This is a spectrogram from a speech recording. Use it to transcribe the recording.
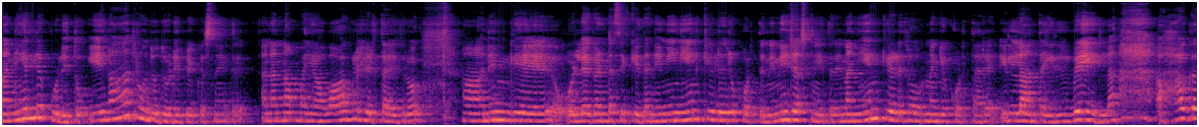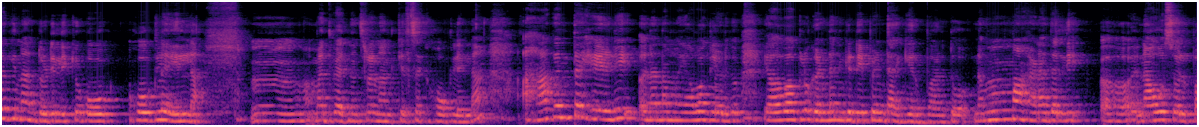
ಮನೆಯಲ್ಲೇ ಕುಳಿತು ಏನಾದರೂ ಒಂದು ದುಡಿಬೇಕು ಸ್ನೇಹಿತರೆ. ನನ್ನಮ್ಮ ಯಾವಾಗಲೂ ಹೇಳ್ತಾ ಇದ್ರು ನಿಮಗೆ ಒಳ್ಳೆ ಗಂಡ ಸಿಕ್ಕಿದ್ದಾನೆ, ನೀನು ಏನು ಕೇಳಿದರೂ ಕೊಡ್ತೇನೆ. ನಿಜ ಸ್ನೇಹಿತರೆ, ನಾನು ಏನು ಕೇಳಿದ್ರು ಅವ್ರು ನನಗೆ ಕೊಡ್ತಾರೆ. ಇಲ್ಲ ಅಂತ ಇಲ್ಲವೇ ಇಲ್ಲ. ಹಾಗಾಗಿ ನಾನು ದುಡಿಲಿಕ್ಕೆ ಹೋಗಿ, ಹೋಗಲೇ ಇಲ್ಲ. ಮದುವೆ ಆದ ನಂತರ ನಾನು ಕೆಲಸಕ್ಕೆ ಹೋಗಲಿಲ್ಲ. ಹಾಗಂತ ಹೇಳಿ ನನ್ನಮ್ಮ ಯಾವಾಗಲೂ ಹಿಡಿದು, ಯಾವಾಗಲೂ ಗಂಡನಿಗೆ ಡಿಪೆಂಡ್ ಆಗಿರಬಾರ್ದು. ನಮ್ಮ ಹಣದಲ್ಲಿ ನಾವು ಸ್ವಲ್ಪ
